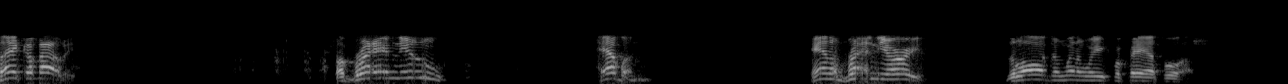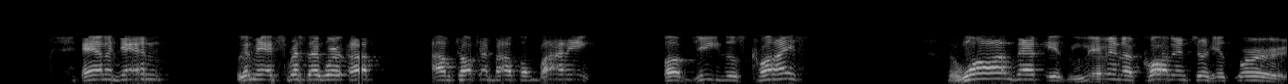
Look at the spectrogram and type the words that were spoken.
Think about it. A brand new heaven and a brand new earth the Lord done went away prepared for us. And again, let me express that word us. I'm talking about the body of Jesus Christ, the one that is living according to his word.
